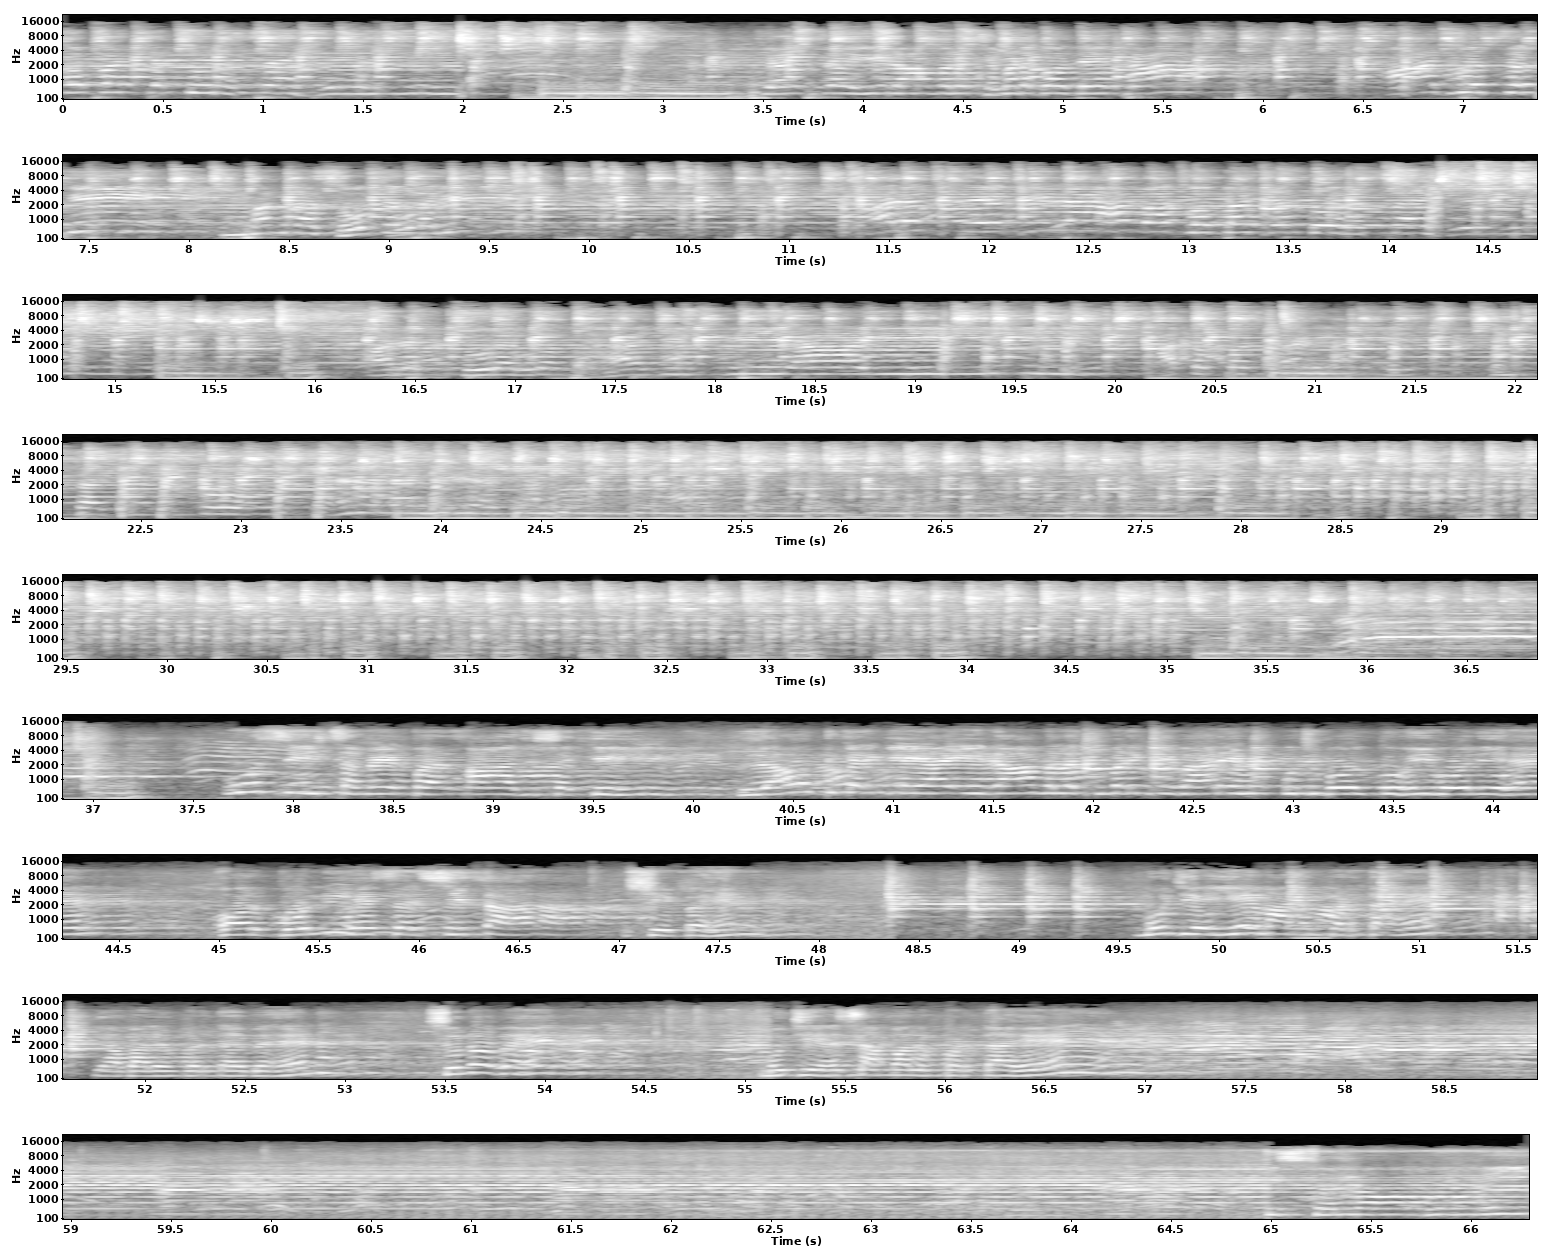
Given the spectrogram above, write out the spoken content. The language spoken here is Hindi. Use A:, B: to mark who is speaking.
A: सब चतुर सहेली जैसे ही राम लक्ष्मण को देखा आज वो सभी मन में सोचने लगी। तुरंत भाजी आई। हाथ पकड़ पर आज सखी लौट करके आई राम लक्ष्मण के बारे में कुछ बोलती हुई बोली है और बोली है, सर सीता, से बहन, मुझे ये मालूम पड़ता है, क्या मालूम पड़ता है बहन? सुनो बहन, मुझे ऐसा मालूम पड़ता है कि सुनो दुनिया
